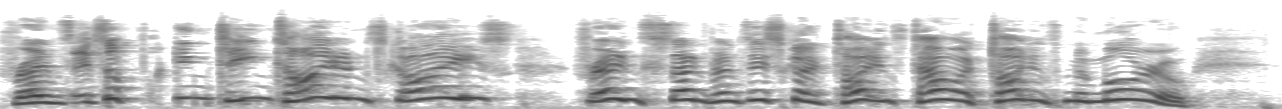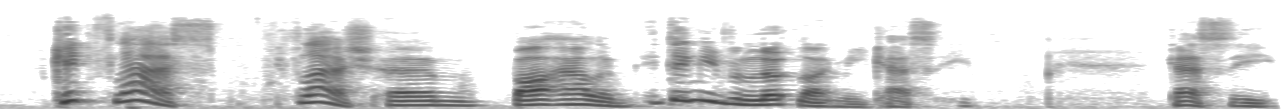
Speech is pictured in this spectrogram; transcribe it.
Friends, it's a fucking Teen Titans, guys. Friends, San Francisco, Titans Tower, Titans Memorial. Kid Flash. Flash. Um, Bart Allen. It didn't even look like me, Cassie. Cassie,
